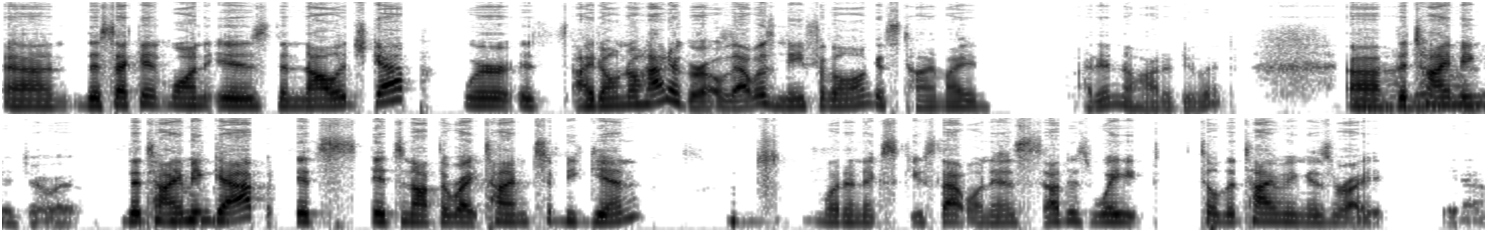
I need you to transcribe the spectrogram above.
And the second one is the knowledge gap where it's I don't know how to grow. That was me for the longest time. I I didn't know how to do it. Um, the timing it. the timing gap. It's it's not the right time to begin. What an excuse that one is. I'll just wait till the timing is right. Yeah.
